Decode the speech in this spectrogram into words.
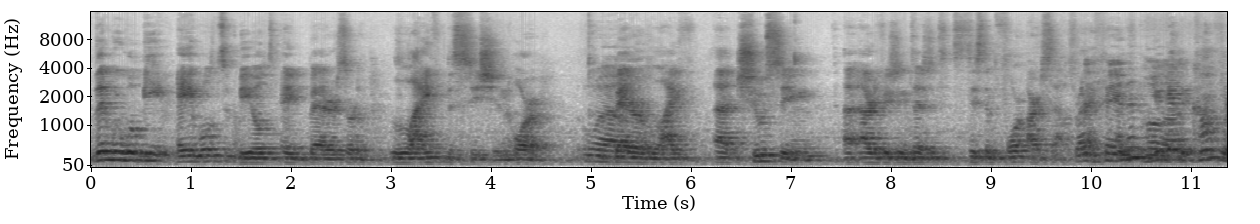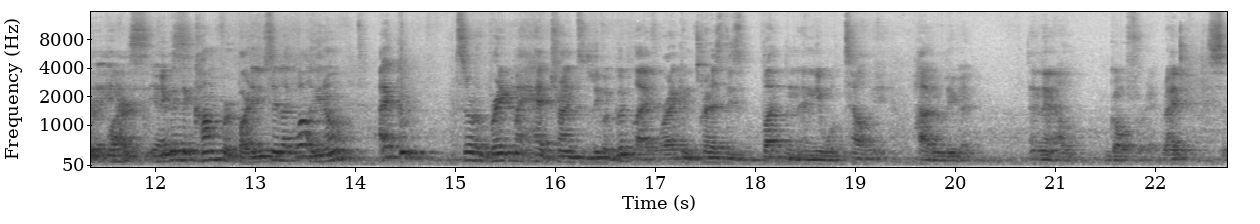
then we will be able to build a better sort of life decision or Well- better life uh, choosing. Uh, artificial intelligence system for ourselves, right? And then you get on. the comfort part. Yes, You get the comfort part, and you say like, well, you know, I could sort of break my head trying to live a good life, or I can press this button and it will tell me how to live it, and then I'll go for it, right? So,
